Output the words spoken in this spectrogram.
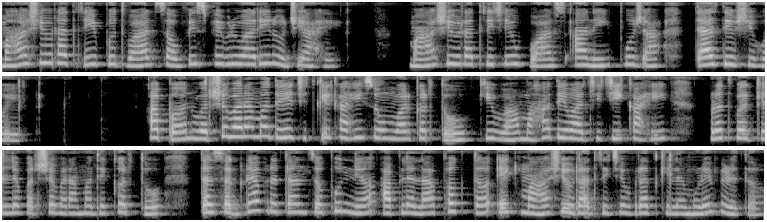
महाशिवरात्री बुधवार सव्वीस फेब्रुवारी रोजी आहे. महाशिवरात्रीचे उपवास आणि पूजा त्याच दिवशी होईल. आपण वर्षभरामध्ये जितके काही सोमवार करतो किंवा महादेवाची जी काही व्रत वैकल्य वर्षभरामध्ये करतो त्या सगळ्या व्रतांचं पुण्य आपल्याला फक्त एक महाशिवरात्रीचे व्रत केल्यामुळे मिळतं.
